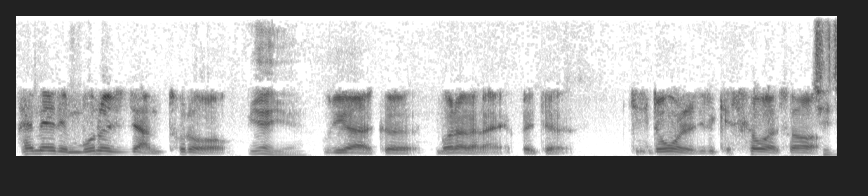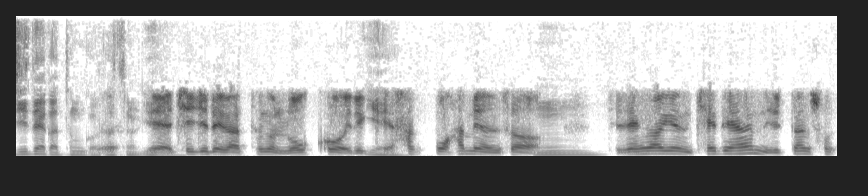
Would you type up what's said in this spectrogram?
패널이 무너지지 않도록 예, 예. 우리가 그 뭐라 그러나요? 그저 기둥을 이렇게 세워서 지지대 같은 것을. 예, 지지대 같은 걸 놓고 이렇게 예. 확보하면서 음, 제 생각에는 최대한 일단 소-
